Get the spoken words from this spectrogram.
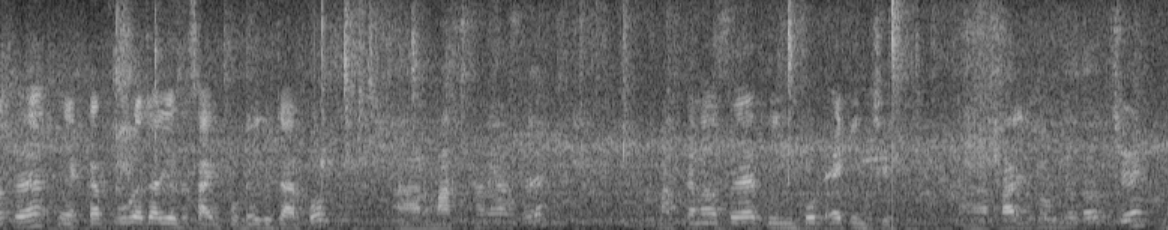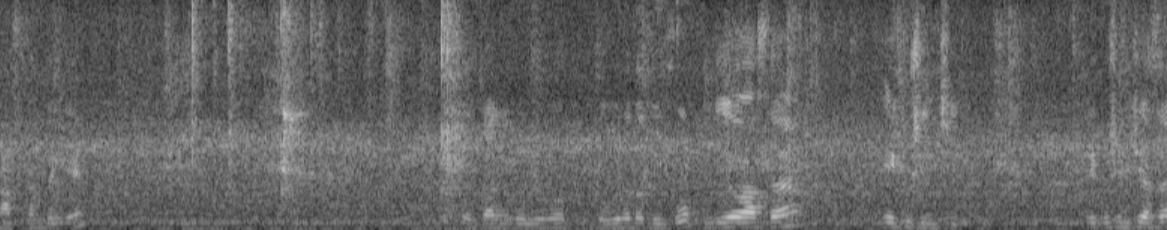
আছে, একটা পুরো চারি আছে সাইড ফুট, এই যে চার ফুট। আর মাঝখানে আছে মাঝখানে আছে তিন ফুট এক ইঞ্চি। আর বাড়ির গভীরতা হচ্ছে মাঝখান থেকে। গভীর- গভীরতা দুই ফুট দিয়েও আছে একুশ ইঞ্চি। একুশ ইঞ্চি আছে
